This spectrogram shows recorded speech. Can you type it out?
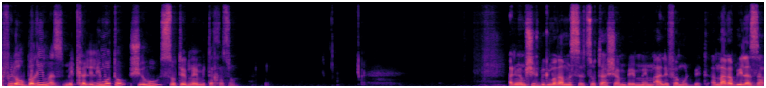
אפילו העוברים אז מקללים אותו שהוא סותם להם את החזון. אני ממשיך בגמרא מסרת סוטה שם במ"א עמוד ב', אמר רבי אלעזר,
